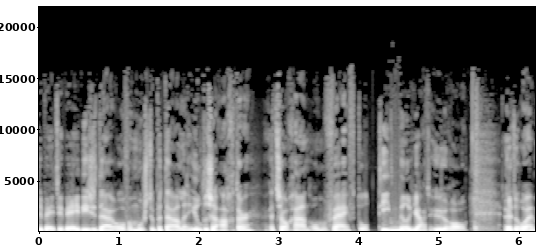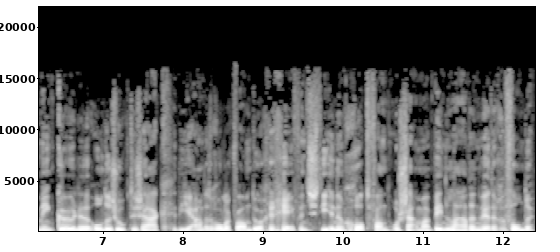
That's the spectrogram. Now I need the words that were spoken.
De BTW die ze daarover moesten betalen hielden ze achter. Het zou gaan om 5 tot 10 miljard euro. Het OM in Keulen onderzoekt de zaak die aan het rollen kwam door gegevens die in een grot van Osama Bin Laden werden gevonden.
